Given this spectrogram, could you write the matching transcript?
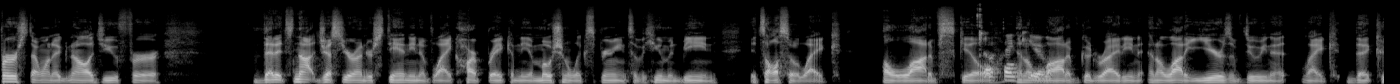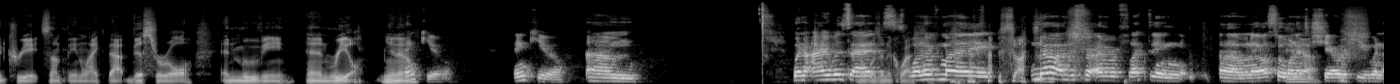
first, I want to acknowledge you for that it's not just your understanding of like heartbreak and the emotional experience of a human being. It's also like a lot of skill oh, and you. a lot of good writing and a lot of years of doing it like that could create something like that visceral and moving and real you know thank you thank you um when i was at one of my no i'm just i'm reflecting um and i also wanted yeah. to share with you when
